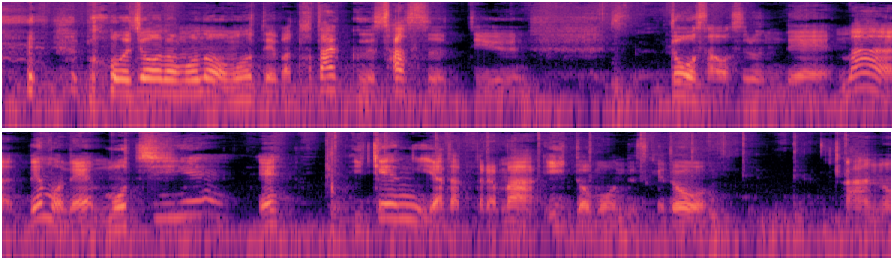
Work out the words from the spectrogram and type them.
棒状のものを持てば叩く、刺すっていう動作をするんで、まあ、でもね、持ち家、え、意見屋だったらまあいいと思うんですけど、あの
